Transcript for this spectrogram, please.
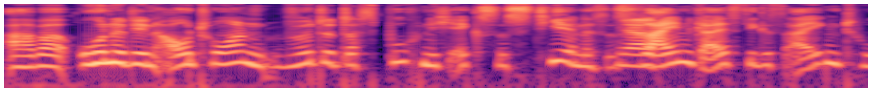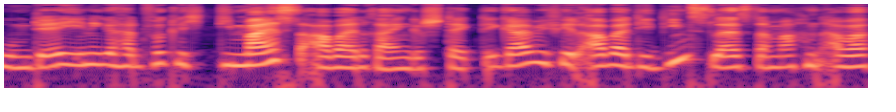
Aber ohne den Autoren würde das Buch nicht existieren. Es ist Ja. sein geistiges Eigentum. Derjenige hat wirklich die meiste Arbeit reingesteckt. Egal wie viel Arbeit die Dienstleister machen, aber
